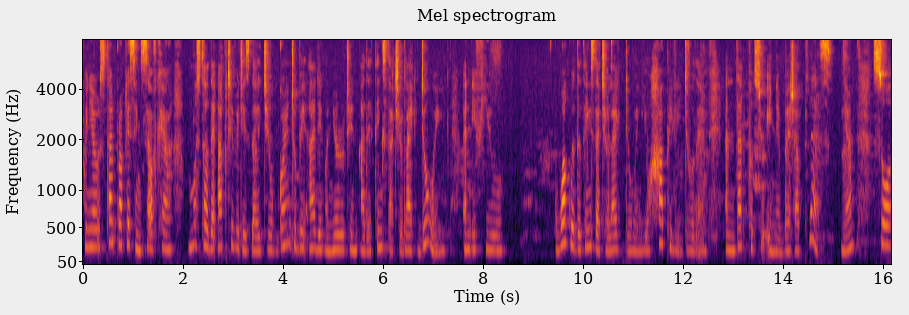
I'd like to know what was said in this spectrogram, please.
when you start practicing self care, most of the activities that you're going to be adding on your routine are the things that you like doing. And if you work with the things that you like doing you happily do them and that puts you in a better place yeah? So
